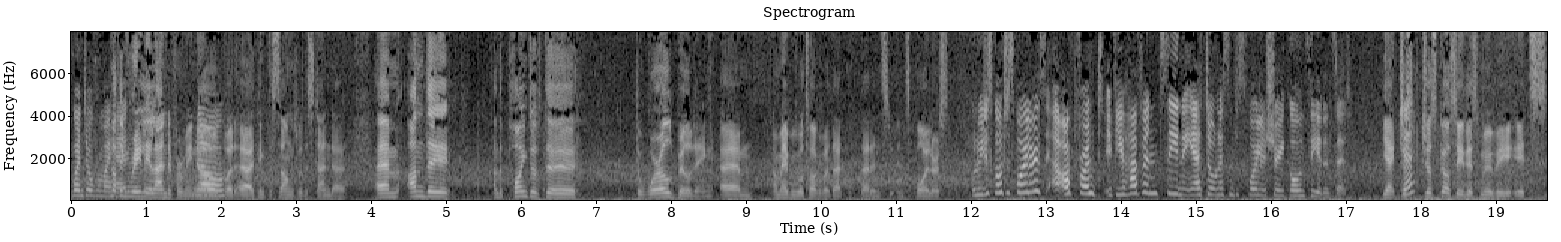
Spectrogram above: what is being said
went over my Nothing head. Nothing really landed for me, no. No. But uh, I think the songs were the standout. Um, on the on the point of the the world building, um, or maybe we'll talk about that that in, in spoilers. Will we just go to spoilers uh, up front? If you haven't seen it yet, don't listen to spoilers. Sure, go and see it instead. Yeah, just Yeah? just go see this movie. It's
